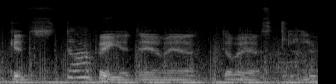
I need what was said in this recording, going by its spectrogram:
Fucking stop it, you damn ass, dumbass game.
